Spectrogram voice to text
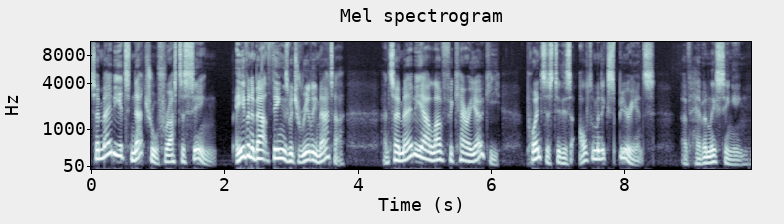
So maybe it's natural for us to sing, even about things which really matter. And so maybe our love for karaoke points us to this ultimate experience of heavenly singing.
